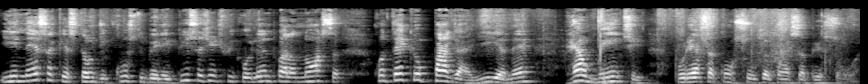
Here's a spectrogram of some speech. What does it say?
E nessa questão de custo e benefício, a gente fica olhando e fala, nossa, quanto é que eu pagaria, né? Realmente por essa consulta com essa pessoa.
